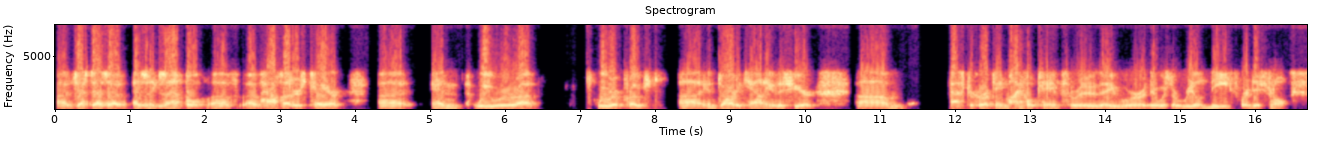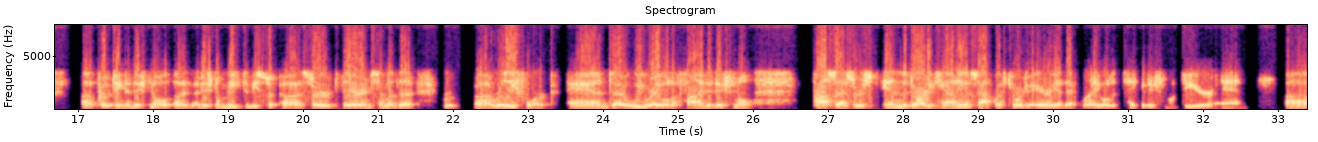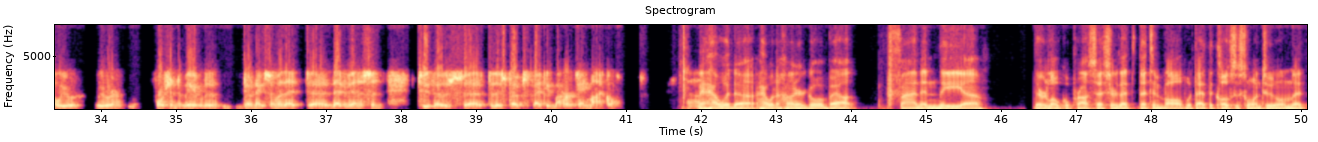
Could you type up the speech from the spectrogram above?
uh, just as a as an example of, of how hunters care, uh, and we were we were approached in Dougherty County this year. Um, after Hurricane Michael came through, they were there was a real need for additional uh, protein, additional uh, additional meat to be uh, served there in some of the uh, relief work, and uh, we were able to find additional processors in the Dougherty County and Southwest Georgia area that were able to take additional deer, and uh, we were we were fortunate to be able to donate some of that that venison to those to those folks affected by Hurricane Michael. Now, how would uh, how would a hunter go about finding the uh, their local processor that's that's involved with that, the closest one to them that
